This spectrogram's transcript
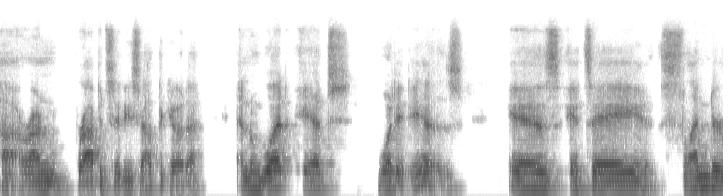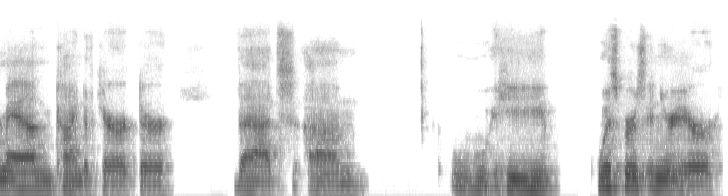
uh, around Rapid City, South Dakota. And what it what it is is it's a slender man kind of character that um, w- he whispers in your ear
